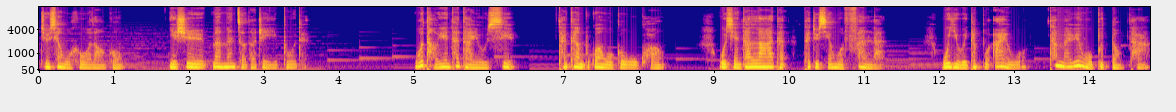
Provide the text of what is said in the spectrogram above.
就像我和我老公，也是慢慢走到这一步的。我讨厌他打游戏，他看不惯我购物狂；我嫌他邋遢，他就嫌我泛滥；我以为他不爱我。他埋怨我不懂他。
